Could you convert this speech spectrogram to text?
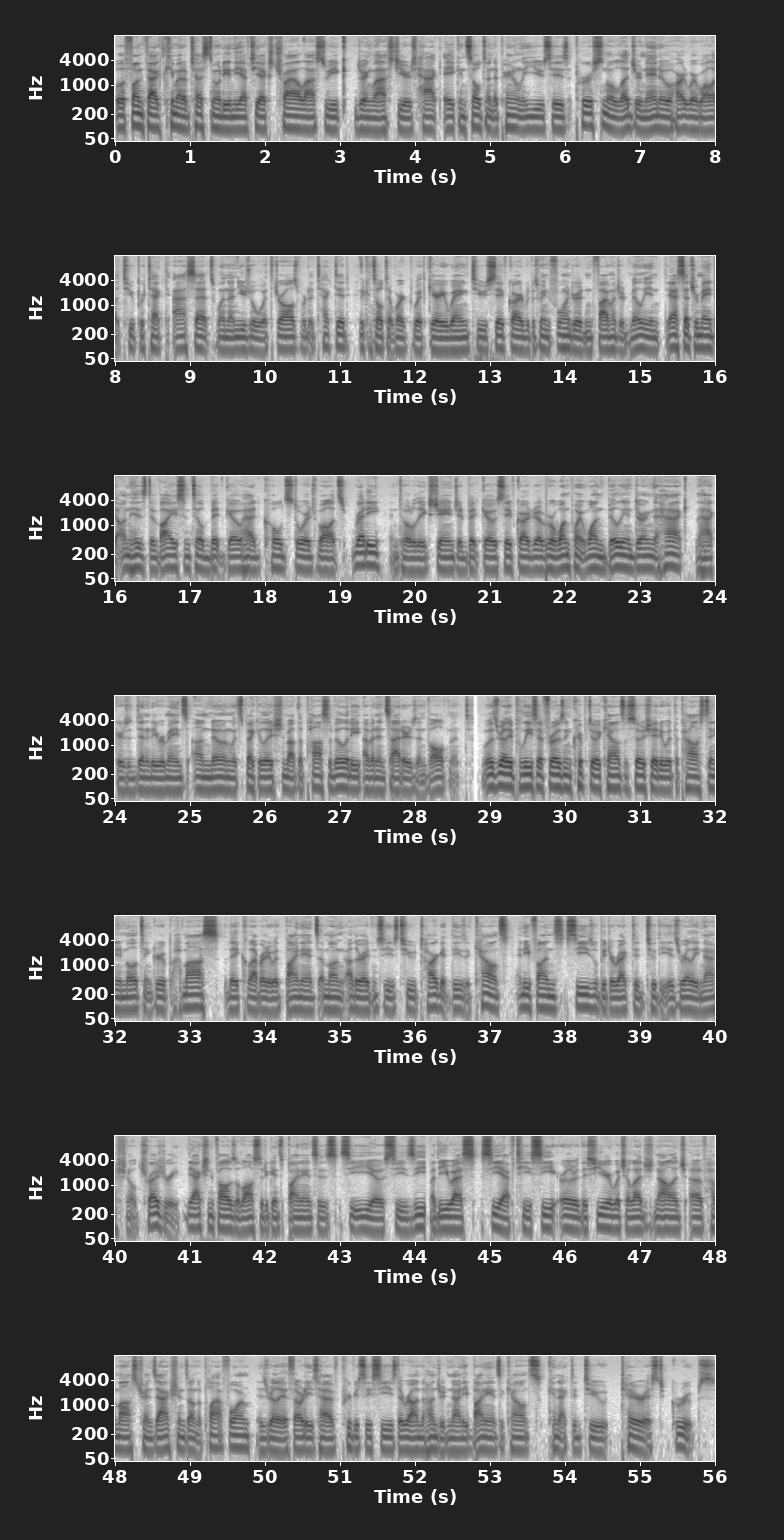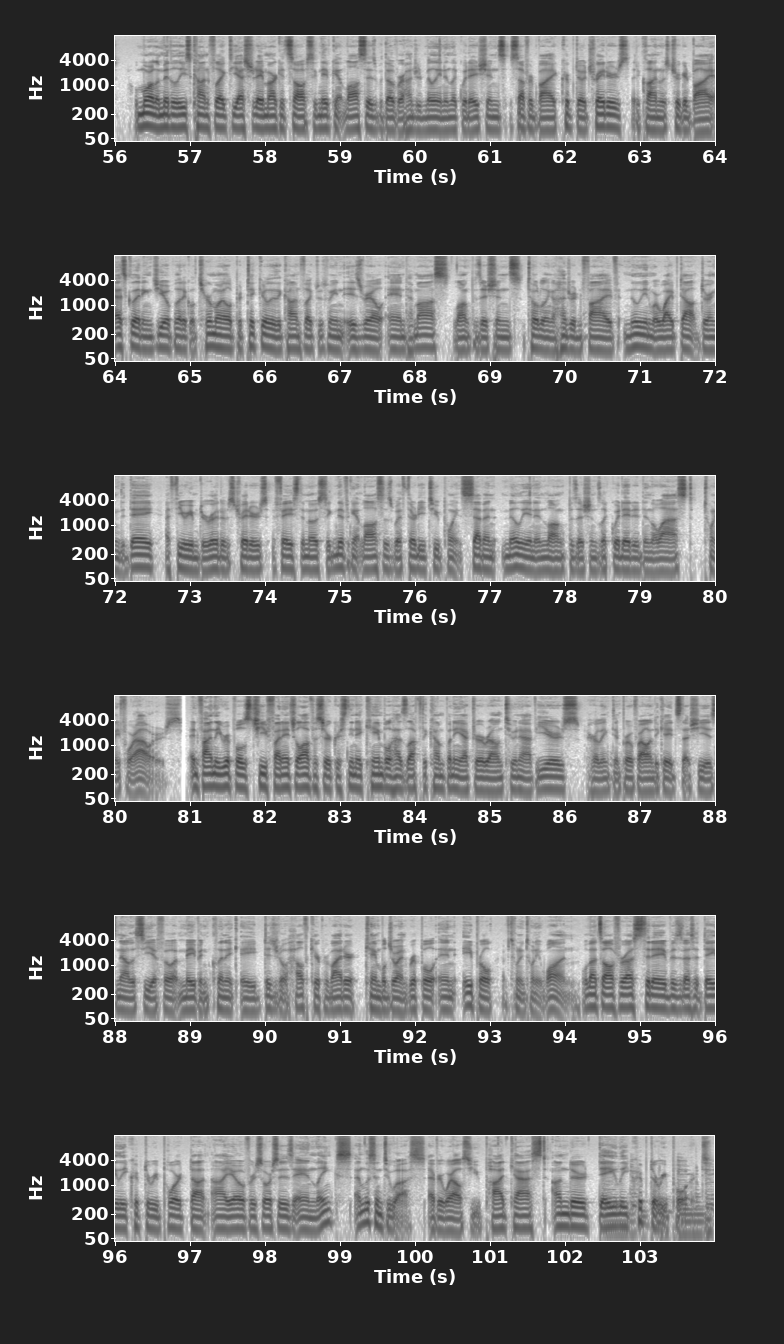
Well, a fun fact came out of testimony in the FTX trial last week. During last year's hack, a consultant apparently used his personal Ledger Nano hardware wallet to protect assets when unusual withdrawals were detected. The consultant worked with Gary Wang to safeguard between 400 and 500 million. The assets remained on his device until BitGo had cold storage wallets ready. In total, the exchange at BitGo safeguarded over 1.1 billion during the hack. The hacker's identity remains unknown, with speculation about the possibility of an insider's involvement. Israeli police have frozen crypto accounts associated with the Palestinian militant group Hamas. They collaborated with Binance, among other agencies, to target these accounts. Any funds seized will be directed to the Israeli National Treasury. The action follows a lawsuit against Binance's CEO CZ by the U.S. CFTC earlier this year, which alleged knowledge of Hamas transactions on the platform. Israeli authorities have previously seized around 190 Binance accounts connected to terrorist groups. More on the Middle East conflict. Yesterday, markets saw significant losses with over 100 million in liquidations suffered by crypto traders. The decline was triggered by escalating geopolitical turmoil, particularly the conflict between Israel and Hamas. Long positions totaling 105 million were wiped out during the day. Ethereum derivatives traders faced the most significant losses with 32.7 million in long positions liquidated in the last 24 hours. And finally, Ripple's chief financial officer, Kristina Campbell, has left the company after around two and a half years. Her LinkedIn profile indicates that she is now the CFO at Maven Clinic, a digital healthcare provider. Campbell joined Ripple in April of 2021. Well, that's all for us today. Visit us at dailycryptoreport.io for sources and links, and listen to us everywhere else you podcast under Daily Crypto Report.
